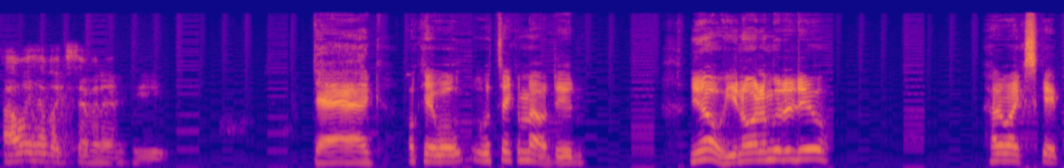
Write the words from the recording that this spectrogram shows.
I only have like seven MP. Dag. Okay, well, we'll take him out, dude. You know, you know what I'm gonna do? How do I escape?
